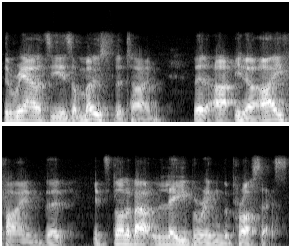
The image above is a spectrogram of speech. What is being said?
the reality is, most of the time, that I, you know, I find that it's not about laboring the process,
